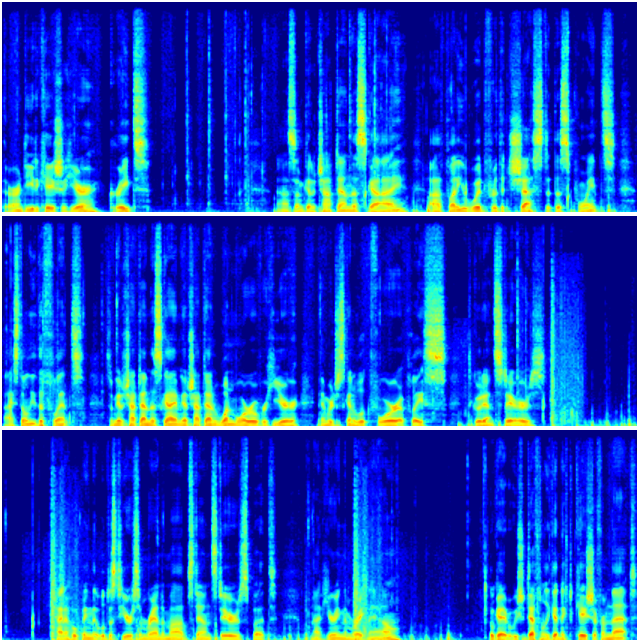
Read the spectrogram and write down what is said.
There are indeed acacia here. Great. Uh, so I'm going to chop down this guy. I have plenty of wood for the chest at this point. I still need the flint. So I'm going to chop down this guy. I'm going to chop down one more over here. And we're just going to look for a place to go downstairs. Kind of hoping that we'll just hear some random mobs downstairs, but not hearing them right now. Okay, but we should definitely get an acacia from that.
